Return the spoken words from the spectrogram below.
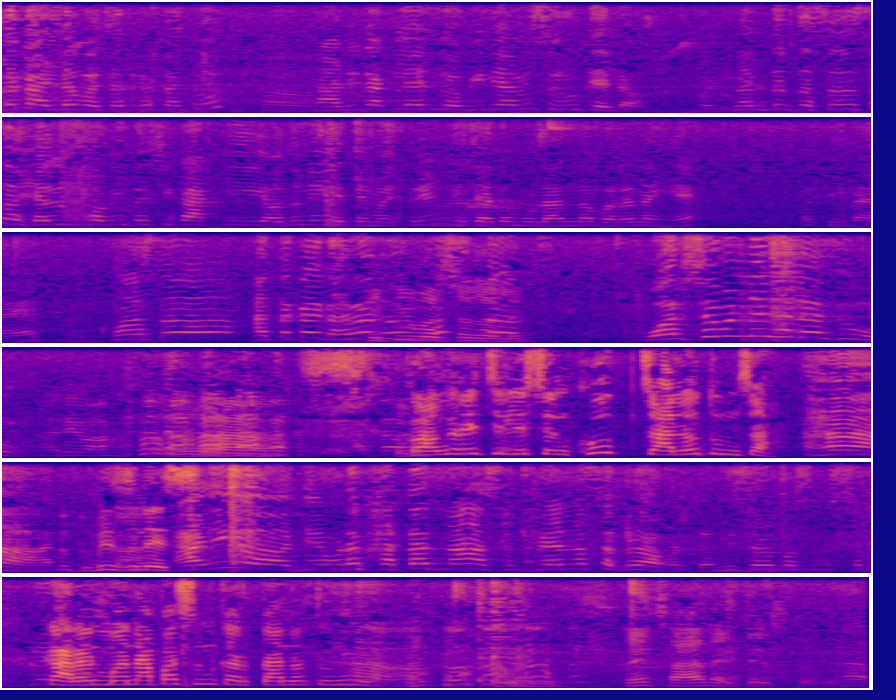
कर्ज काढलं बचत गटातून. गाडी टाकली आणि दोघींनी आम्ही सुरू केलं. नंतर जसं जसं हेल्प हवी तशी काकी अजूनही घेते मैत्रीण. तिच्या आता मुलांना बरं नाहीये. मग ती नाही. मग असं आता काय घरात किती वर्ष. झाले? वर्ष पण नाही झालं अजून. कॉंग्रॅच्युलेशन खूप चालव तुमचा. हा. बिझनेस आणि अं, जेवढं खातात ना सगळ्यांना सगळं आवडतं. मिसळपासून सगळं कारण मनापासून करताना तुम्ही. नाही छान आहे टेस्ट वगैरे. हा.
